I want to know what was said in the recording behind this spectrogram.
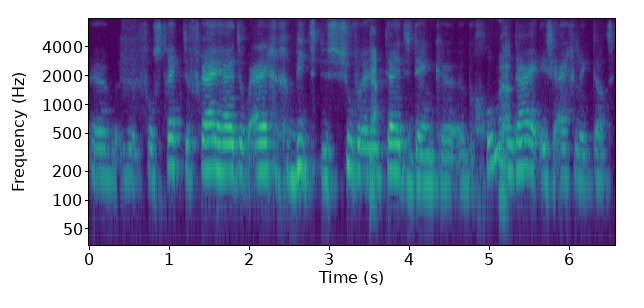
uh, volstrekte vrijheid op eigen gebied, dus soevereiniteitsdenken. Eh, begon. Ja. En daar is eigenlijk dat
